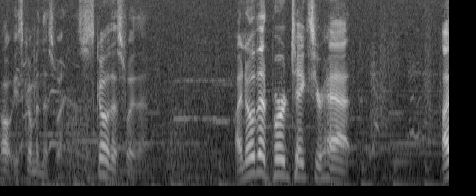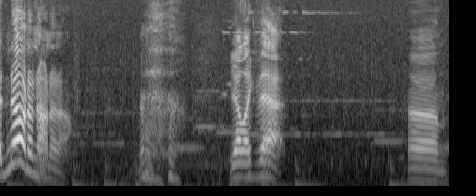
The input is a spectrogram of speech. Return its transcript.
Oh, he's coming this way. Let's just go this way then. I know that bird takes your hat. Uh, no, no, no, no, no. yeah, like that. Um,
